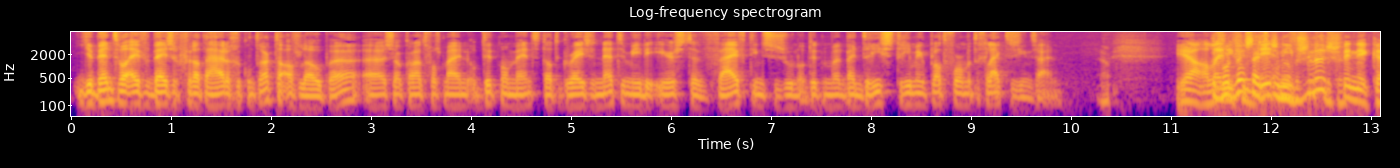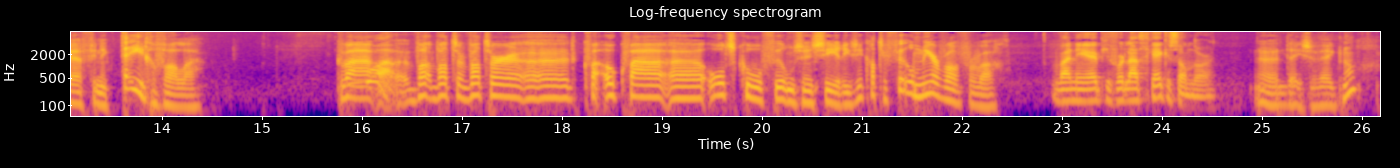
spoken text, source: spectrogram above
Je bent wel even bezig voordat de huidige contracten aflopen. Eh, zo kan het volgens mij op dit moment dat Grey's Anatomy de eerste 15 seizoenen op dit moment bij drie streamingplatformen tegelijk te zien zijn. Ja, alleen wordt die van Disney Plus vind ik, eh, vind ik tegenvallen. Qua, eh, wat, wat er, wat er eh, qua, ook qua eh, oldschool films en series. Ik had er veel meer van verwacht. Wanneer heb je voor het laatst gekeken, Sandor? Deze week nog.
